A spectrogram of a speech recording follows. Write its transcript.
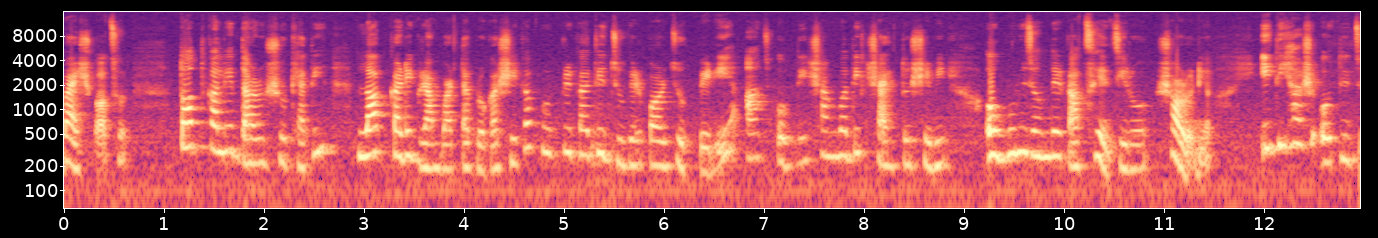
বাইশ বছর। তৎকালে দারুণ সুখ্যাতি লাভকারী গ্রাম বার্তা প্রকাশিকা পত্রিকাটি যুগের পর যুগ পেরিয়ে আজ অবধি সাংবাদিক, সাহিত্যসেবী ও গুণীজনদের কাছে চির স্মরণীয়। ইতিহাস ঐতিহ্য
